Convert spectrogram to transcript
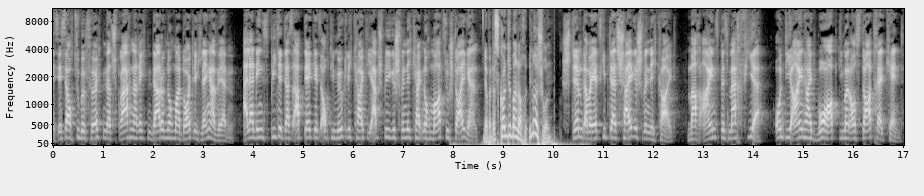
Es ist auch zu befürchten, dass Sprachnachrichten dadurch nochmal deutlich länger werden. Allerdings bietet das Update jetzt auch die Möglichkeit, die Abspielgeschwindigkeit nochmal zu steigern. Ja, aber das konnte man doch immer schon. Stimmt, aber jetzt gibt es Schallgeschwindigkeit. Mach 1 bis Mach 4. Und die Einheit Warp, die man aus Star Trek kennt.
